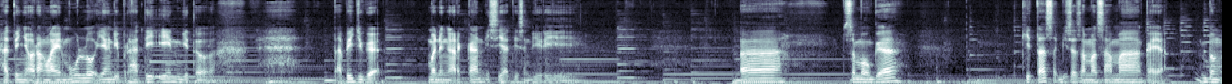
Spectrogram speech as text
hatinya orang lain mulu yang diperhatiin gitu. Tapi juga mendengarkan isi hati sendiri. Uh, semoga kita bisa sama-sama kayak beng,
